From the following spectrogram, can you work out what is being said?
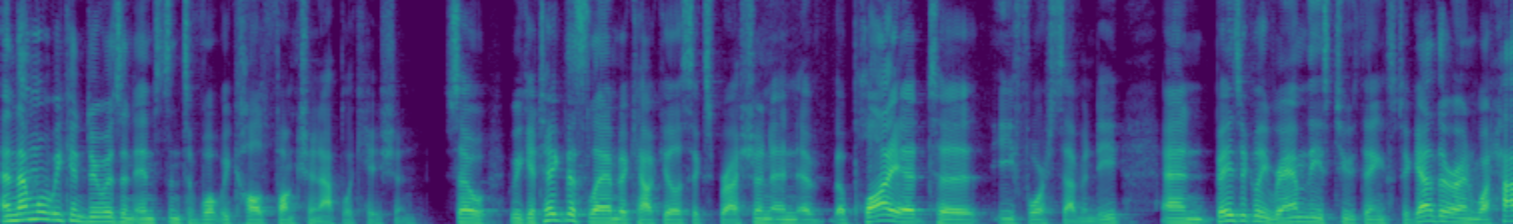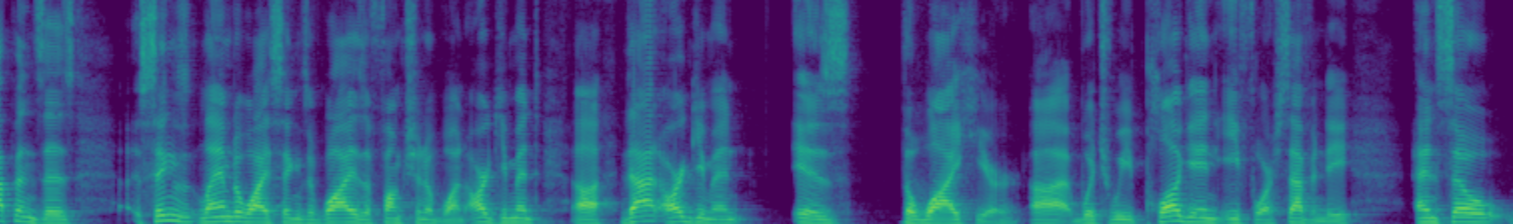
And then what we can do is an instance of what we call function application. So we could take this lambda calculus expression and uh, apply it to E470 and basically ram these two things together. And what happens is sings, lambda y sings of y is a function of one argument. Uh, that argument is the y here, uh, which we plug in E470. And so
